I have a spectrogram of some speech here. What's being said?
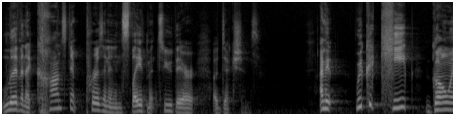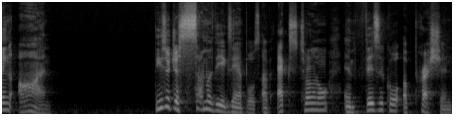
live in a constant prison and enslavement to their addictions. I mean, we could keep going on. These are just some of the examples of external and physical oppression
